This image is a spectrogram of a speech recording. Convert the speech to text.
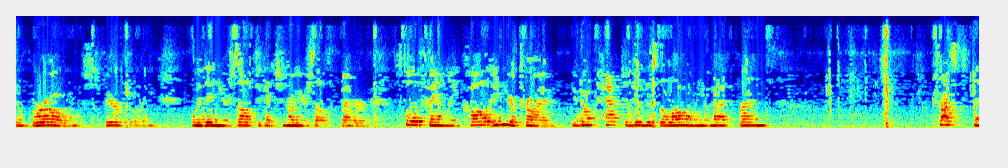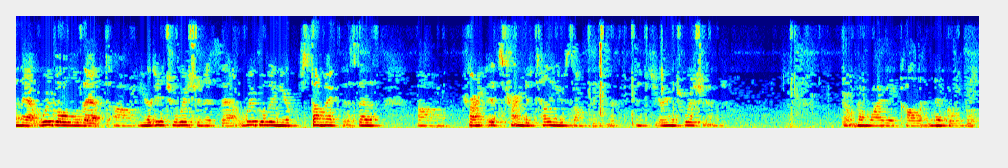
to grow spiritually within yourself, to get to know yourself better. Soul family, call in your tribe. You don't have to do this alone. You have friends. Trust in that wiggle, that, um, your intuition is that wiggle in your stomach that says, um, trying, it's trying to tell you something. It's your intuition. Don't know why they call it niggle, but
